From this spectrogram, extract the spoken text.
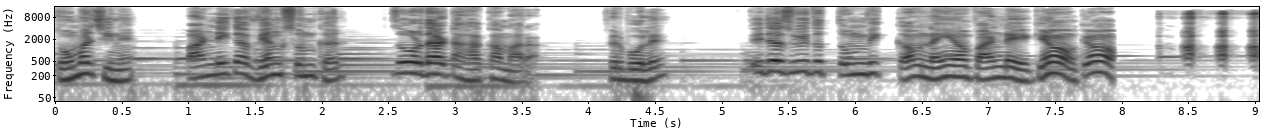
तोमर जी ने पांडे का व्यंग सुनकर जोरदार ठहाका मारा। फिर बोले, तेजस्वी तो तुम भी कम नहीं हो पांडे, क्यों क्यों?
